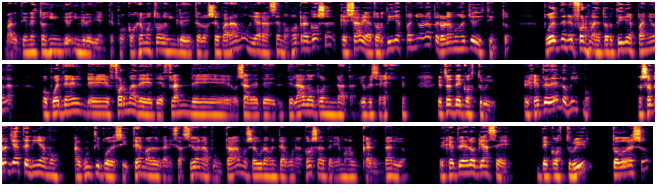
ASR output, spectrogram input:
Vale, tiene estos ingredientes. Pues cogemos todos los ingredientes, los separamos y ahora hacemos otra cosa que sabe a tortilla española, pero lo hemos hecho distinto. Puede tener forma de tortilla española o puede tener eh, forma de, de, flan de, o sea, de, de, helado con nata, yo qué sé. Esto es de construir. El GTD es lo mismo. Nosotros ya teníamos algún tipo de sistema de organización, apuntábamos seguramente alguna cosa, teníamos un calendario. El GTD lo que hace es deconstruir todo eso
